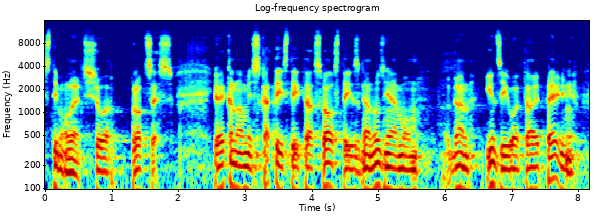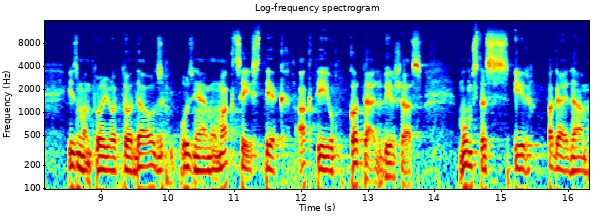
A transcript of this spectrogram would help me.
stimulēt šo procesu. Jo ekonomiski attīstītās valstīs gan uzņēmumu, gan iedzīvotāju peļņa izmantojot to daudzu uzņēmumu akcijas, tiek aktīvi kotēti biržās. Mums tas ir pagaidām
